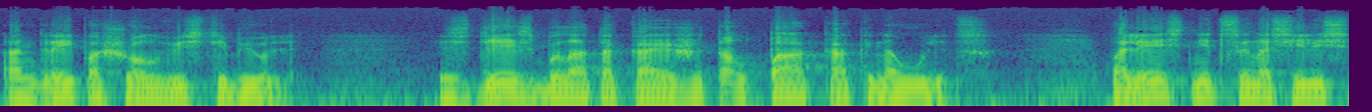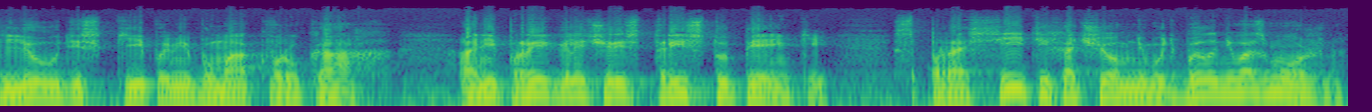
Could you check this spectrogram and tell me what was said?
Андрей пошел в вестибюль. Здесь была такая же толпа, как и на улице. По лестнице носились люди с кипами бумаг в руках. Они прыгали через три ступеньки. Спросить их о чем-нибудь было невозможно.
